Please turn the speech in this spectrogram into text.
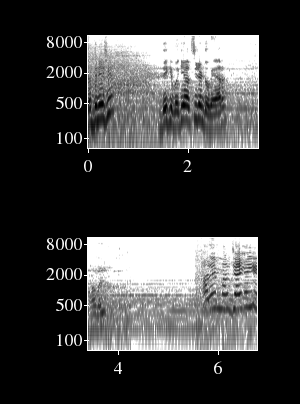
अरे दिनेश देखिए भैया एक्सीडेंट हो गया यार। हाँ भाई। अरे मर जाएगा ये।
